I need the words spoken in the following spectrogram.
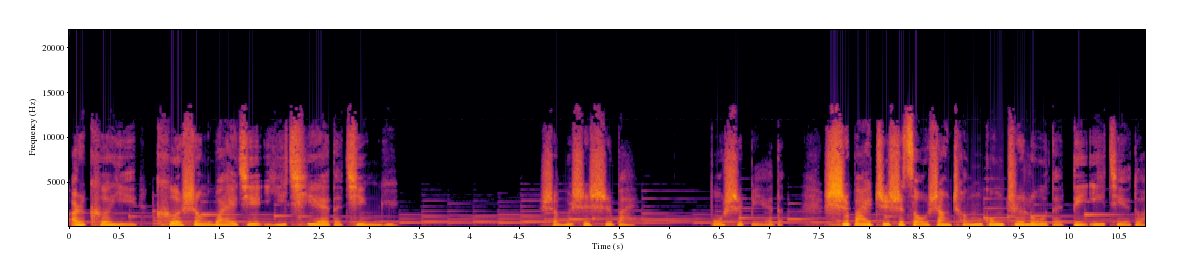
而可以克胜外界一切的境遇。什么是失败？不是别的，失败只是走上成功之路的第一阶段。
